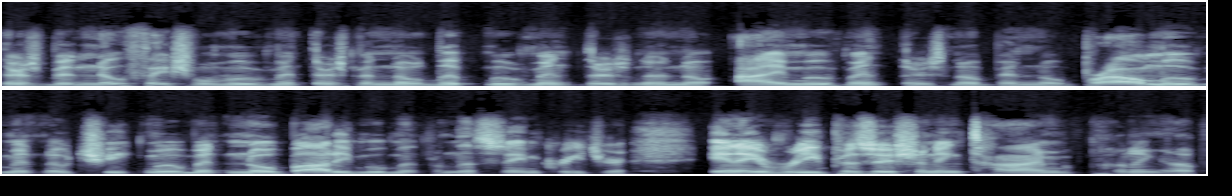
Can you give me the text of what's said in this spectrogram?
There's been no facial movement. There's been no lip movement. There's no no eye movement. There's no been no brow movement, no cheek movement, no body movement from the same creature in a repositioning time of putting up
